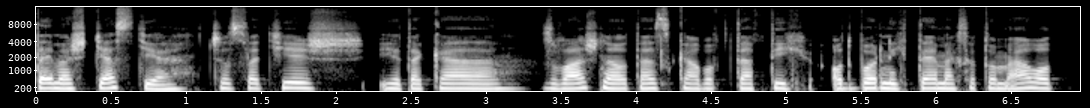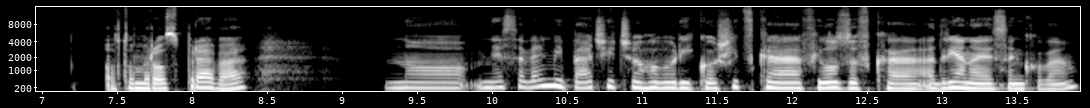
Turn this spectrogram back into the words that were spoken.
téma šťastia, čo sa tiež je taká zvláštna otázka, alebo teda v tých odborných témach sa to málo o tom rozpráva. No, mne sa veľmi páči, čo hovorí košická filozofka Adriana Jesenková.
